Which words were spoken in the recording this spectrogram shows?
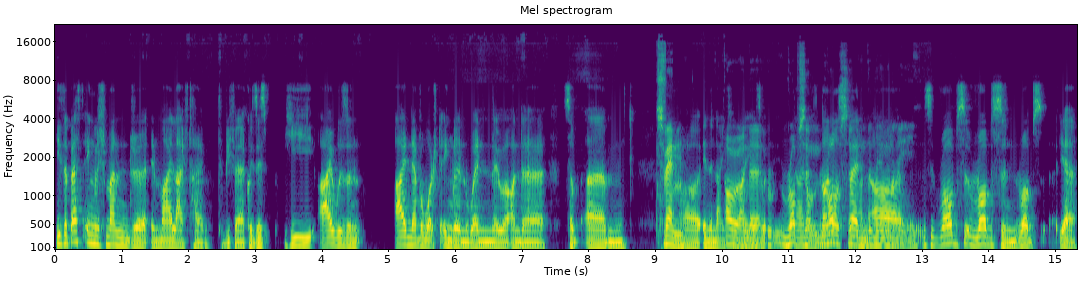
he's the best English manager in my lifetime. To be fair, because he I wasn't I never watched England when they were under sub um Sven, uh, in the 1990s. Oh, under Robson. No, no, not Robson, Sven. Uh, Robs, Robson, Robs, yeah.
